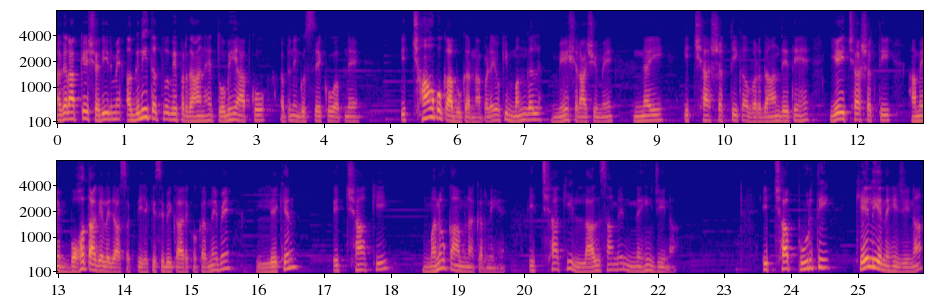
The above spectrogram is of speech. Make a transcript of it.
अगर आपके शरीर में अग्नि तत्व भी प्रधान है तो भी आपको अपने गुस्से को, अपने इच्छाओं को काबू करना पड़ेगा, क्योंकि मंगल मेष राशि में नई इच्छा शक्ति का वरदान देते हैं। ये इच्छा शक्ति हमें बहुत आगे ले जा सकती है किसी भी कार्य को करने में, लेकिन इच्छा की मनोकामना करनी है। इच्छा की लालसा में नहीं जीना। इच्छा पूर्ति के लिए नहीं जीना,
